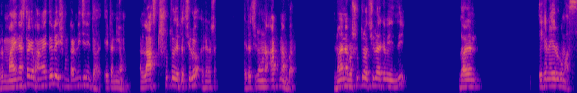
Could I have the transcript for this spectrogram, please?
তাহলে মাইনাসটাকে ভাঙাইতে হলে এই সংখ্যার নিচে নিতে হয়, এটা নিয়ম। লাস্ট সূত্র যেটা ছিল, এখানে এটা ছিল মানে আট নাম্বার। নয় নাম্বার সূত্র ছিল একেবারে ইজি ধরেন, এখানে এরকম আছে।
